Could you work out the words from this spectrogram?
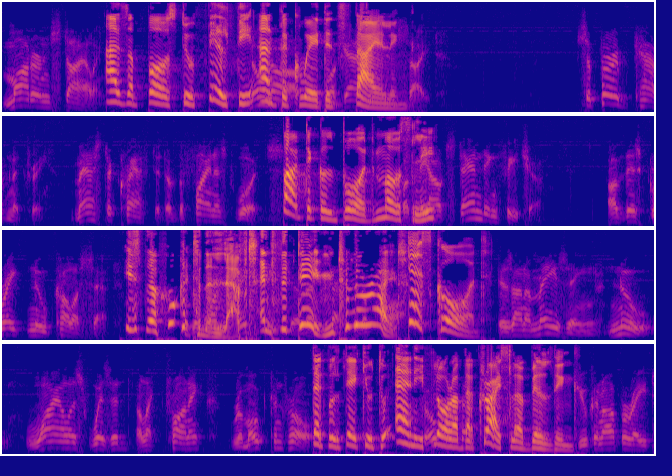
modern styling. As opposed to filthy, No antiquated or gadget in styling. sight. Superb cabinetry, master crafted of the finest woods. Particle board mostly. But mostly. the outstanding feature of this great new color set Is the hookah to the left and the dame to the right. Discord. is an amazing new wireless wizard electronic remote control. That will take you to any floor of the Chrysler building. You can operate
